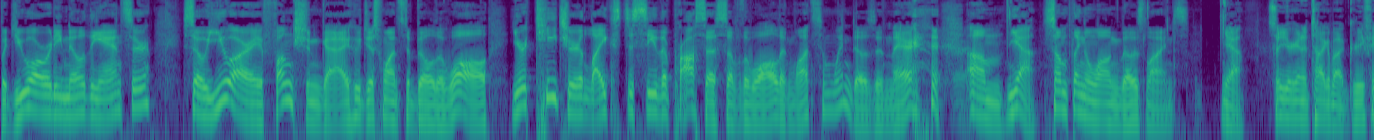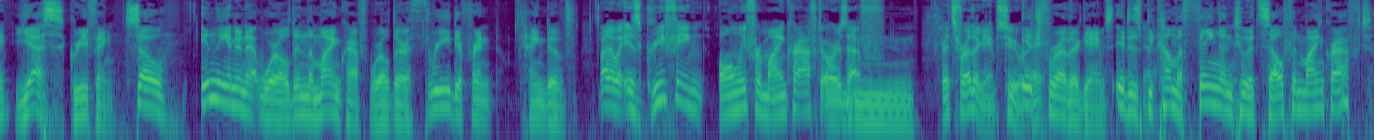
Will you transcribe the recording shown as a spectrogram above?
but you already know the answer? So you are a function guy who just wants to build a wall. Your teacher likes to see the process of the wall and wants some windows in there. um, yeah, something along those lines. Yeah. So you're going to talk about griefing? Yes, griefing. So, in the internet world, in the Minecraft world, there are three different kind of. By the way, is griefing only for Minecraft, or is that? F- it's for other games too, right? It's for other games. It has become a thing unto itself in Minecraft.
